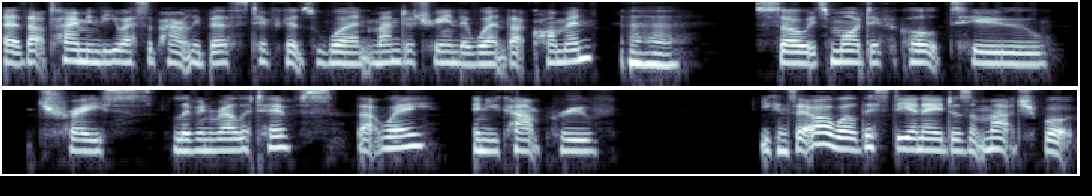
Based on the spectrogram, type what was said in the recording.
at that time in the US, apparently birth certificates weren't mandatory and they weren't that common. Mm-hmm. So it's more difficult to trace living relatives that way. And you can't prove, you can say, oh, well, this DNA doesn't match, but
